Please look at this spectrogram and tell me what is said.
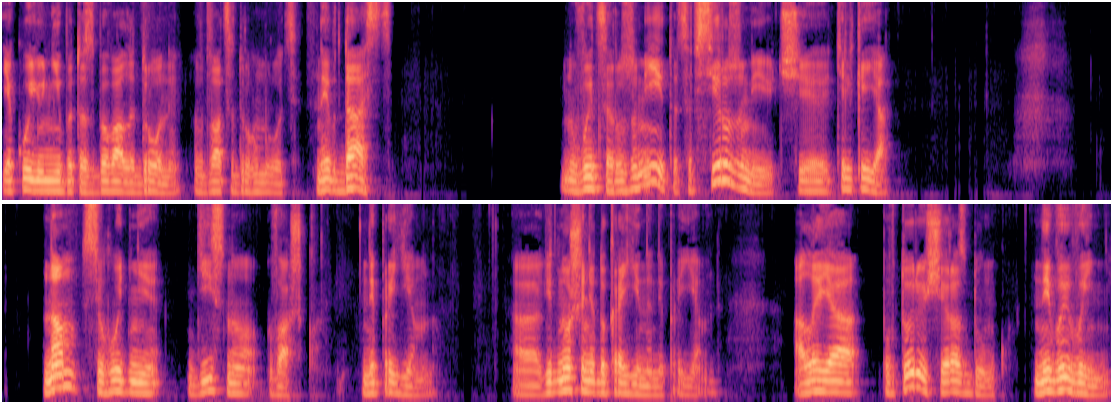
якою нібито збивали дрони в 22-му році, не вдасться. Ну, ви це розумієте? Це всі розуміють, чи тільки я? Нам сьогодні дійсно важко, неприємно. Е, Відношення до країни неприємне. Але я повторюю ще раз думку: не ви винні.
